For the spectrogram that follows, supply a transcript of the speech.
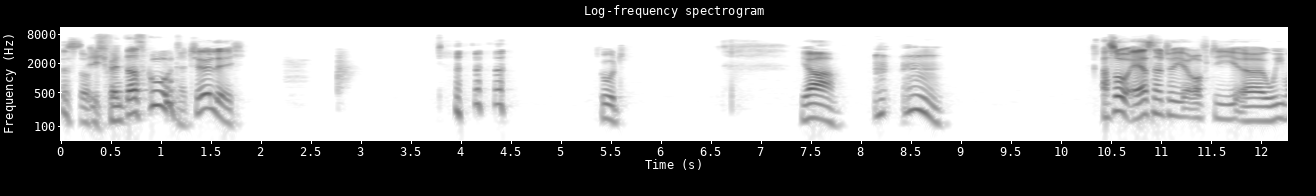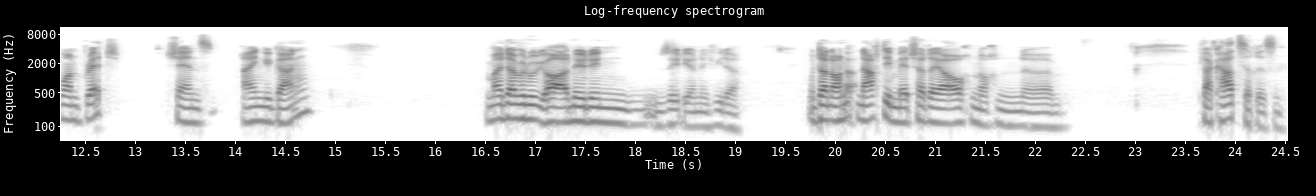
Ist doch ich fände das gut. Natürlich. gut. Ja. Ach so, er ist natürlich auch auf die äh, We Want Bread Chance eingegangen. Meinte einfach nur, ja, nee, den seht ihr nicht wieder. Und dann auch ja. nach dem Match hat er ja auch noch ein äh, Plakat zerrissen.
